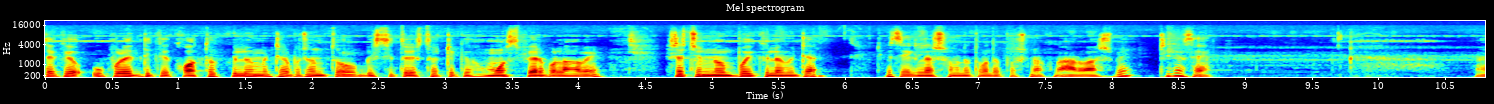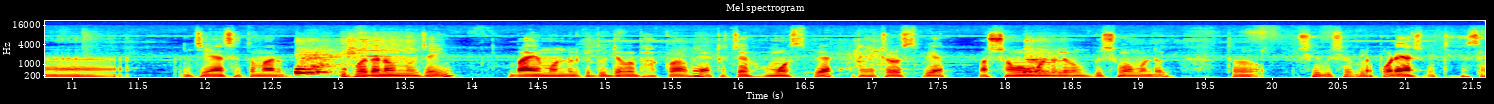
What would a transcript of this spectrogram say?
থেকে উপরের দিকে কত কিলোমিটার পর্যন্ত বিস্তৃত স্তরটিকে হোমোস্ফিয়ার বলা হবে, সেটা হচ্ছে নব্বই কিলোমিটার। ঠিক আছে, এগুলোর সম্বন্ধে তোমাদের প্রশ্ন এখন আরও আসবে, ঠিক আছে? যে আছে তোমার উপাদান অনুযায়ী। বায়ুমণ্ডলকে দুইটা ভাগে ভাগ করা হবে। একটা হচ্ছে হোমোস্ফিয়ার একটা হেটারোস্ফিয়ার বা সমমণ্ডল এবং বিষমমণ্ডল। তো সেই বিষয়গুলো পরে আসবে ঠিক আছে?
